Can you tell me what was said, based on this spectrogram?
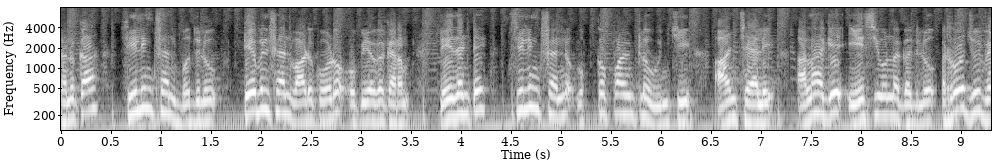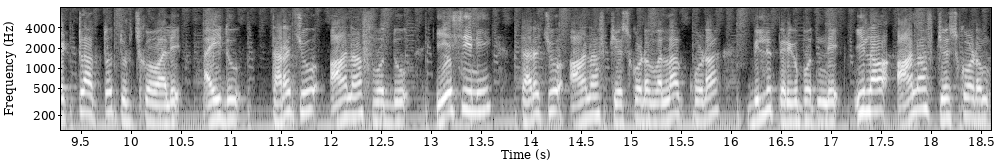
కనుక సీలింగ్ ఫ్యాన్ బదులు టేబుల్ ఫ్యాన్ వాడుకోవడం ఉపయోగకరం. లేదంటే సీలింగ్ ఫ్యాన్ను ఒక్క పాయింట్లో ఉంచి ఆన్ చేయాలి. అలాగే ఏసీ ఉన్న గదిలో రోజు వెట్ క్లాత్తో తుడుచుకోవాలి. ఐదు తరచూ ఆన్ ఆఫ్ వద్దు. ఏసీని తరచూ ఆన్ ఆఫ్ చేసుకోవడం వల్ల కూడా బిల్లు పెరిగిపోతుంది. ఇలా ఆన్ ఆఫ్ చేసుకోవడం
